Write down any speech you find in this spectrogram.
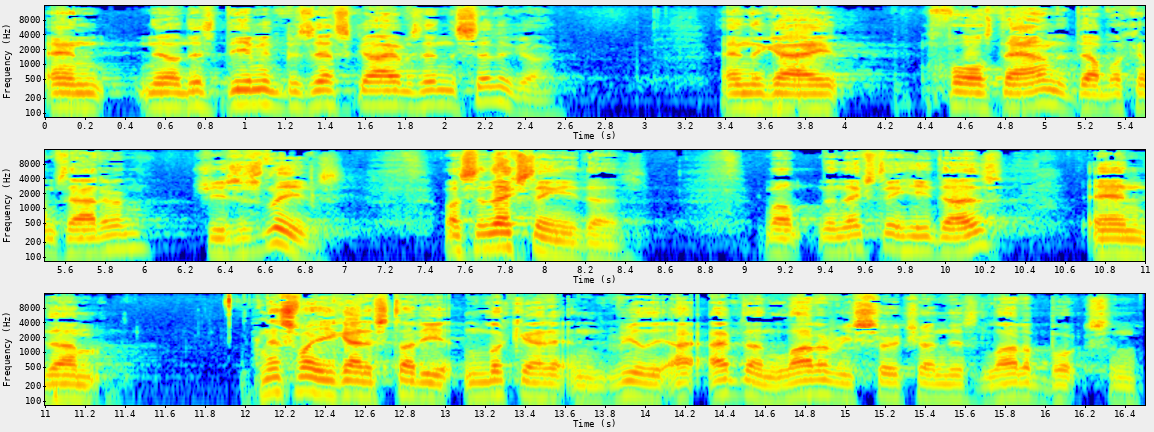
And, you know, this demon possessed guy was in the synagogue. And the guy falls down, the devil comes out of him, Jesus leaves. What's the next thing he does? Well, the next thing he does, and, um, and that's why you got to study it and look at it and really, I, have done a lot of research on this, a lot of books, and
